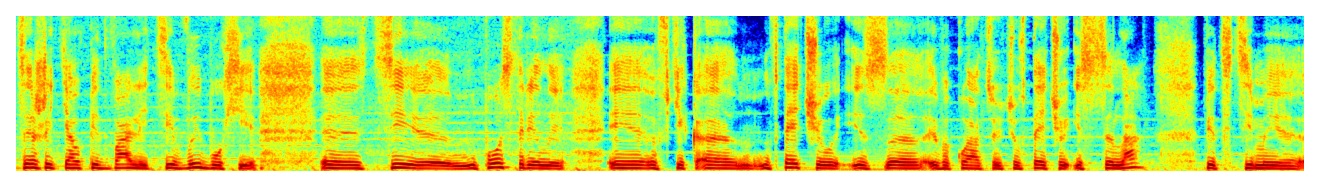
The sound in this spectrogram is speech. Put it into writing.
це життя в підвалі, ці вибухи, е, ці постріли, е, втік, втечу із евакуацію, цю втечу із села під цими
